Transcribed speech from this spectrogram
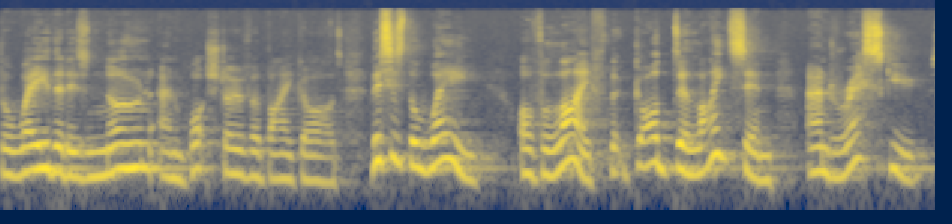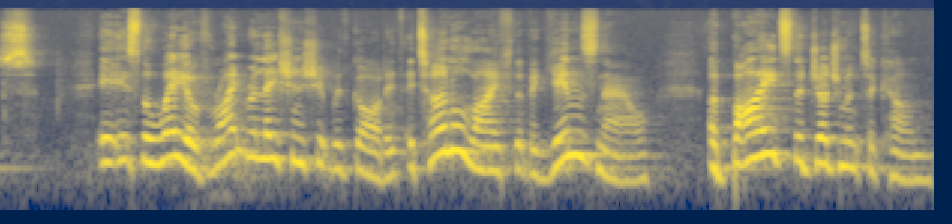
the way that is known and watched over by God. This is the way of life that God delights in and rescues. It's the way of right relationship with God, eternal life that begins now, abides the judgment to come,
